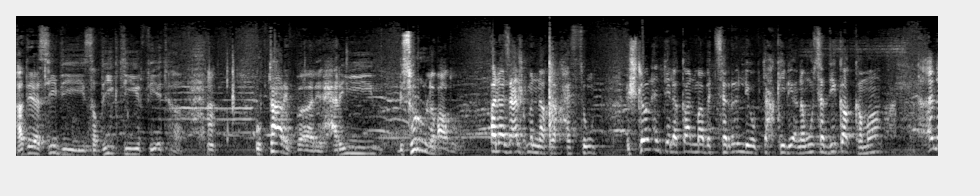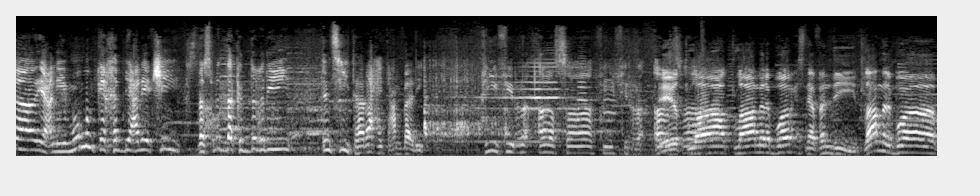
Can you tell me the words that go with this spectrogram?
هذا يا سيدي صديق في إتها. آه. وبتعرف بقى الحريم بسروا لبعضهم أنا زعلت منك لك حسون. شلون أنت لكان ما بتسر لي وبتحكي لي أنا مو صديقك كمان؟ أنا يعني مو ممكن أخبي عليك شيء بس بدك الدغري نسيتها راحت عن بالي. في في الرقاصة في في الرقاصة إيه طلع طلع من الابواب حسني افندي طلع من الابواب.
